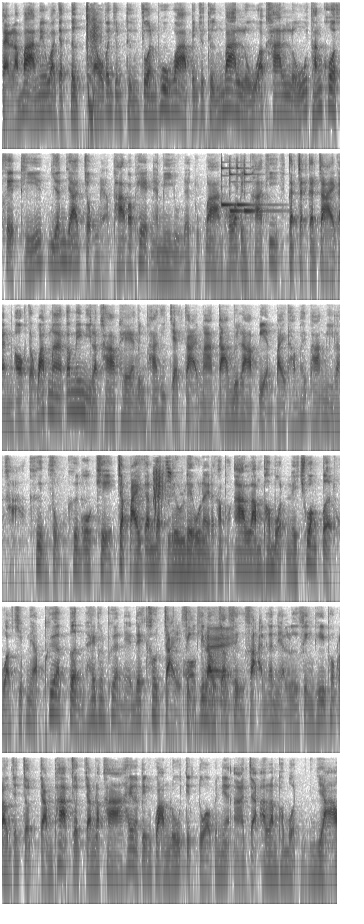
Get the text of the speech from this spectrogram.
แต่ละบ้านไม่ว่าจะตึกแถวไปจนถึงจวนผู้ว่าไปจนถึงบ้านหรูอาคารหรูทั้งโคตรเศรษฐียันยาจกเนี่ยพระประเภทเนี่ยมีอยู่ได้ทุกบ้านเพราะว่าเป็นพระที่กระจัดกระจายกันออกจากวัดมาก็ไม่มีราคาแพงเป็นพระที่แจกจ่ายมาการเวลาเปลี่ยนไปทำให้พระมีราคาขึ้นสูงขึ้นโอเค จะไปกันแบบเร็วๆหน่อยนะครับอารัมพบทในช่วงเปิดหัวคลิปเนี่ยเพื่อเกินให้เพื่อนๆเนี่ยได้เข้าใจสิ่งที่เราจะสื่อสารกันเนี่ยหรือสิ่งที่พวกเราจะจดจำภาพจดจำราคาให้มันเป็นความรู้ติดตัวไปเนี่ยอาจจะอารัมพบทยาว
